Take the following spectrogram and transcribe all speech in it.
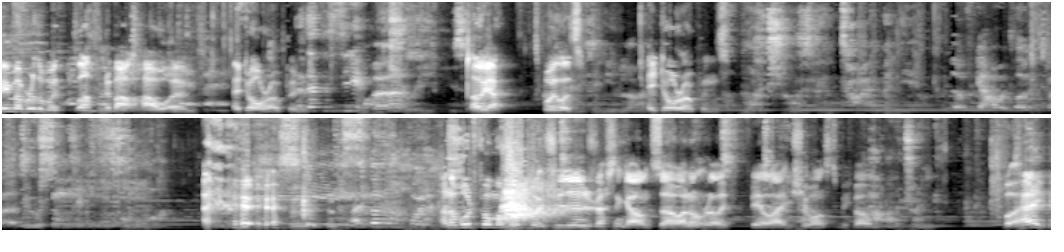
Me and my brother were laughing about how um, a door opens. Oh yeah, spoilers. A door opens. Don't forget how it closes first. And I would film my mum, but she's in a dressing gown, so I don't really feel like she wants to be filmed. But hey,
